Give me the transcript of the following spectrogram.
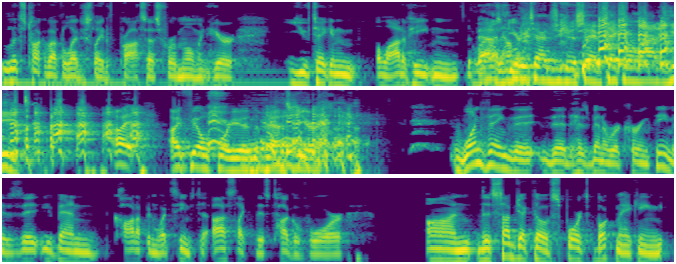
let's talk about the legislative process for a moment here. You've taken a lot of heat in the past how year. many times are you going to say I've taken a lot of heat? I, I feel for you in the past year. One thing that, that has been a recurring theme is that you've been caught up in what seems to us like this tug of war. On the subject, though, of sports bookmaking,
